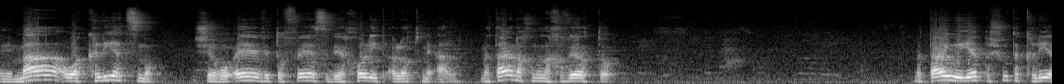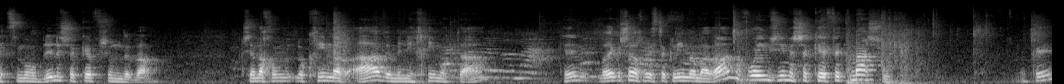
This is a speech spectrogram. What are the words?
אה, מה הוא הכלי עצמו? שרואה ותופס ויכול להתעלות מעל. מתי אנחנו נחווה אותו? מתי הוא יהיה פשוט הכלי עצמו, בלי לשקף שום דבר. כשאנחנו לוקחים מראה ומניחים אותה, כן? ברגע שאנחנו מסתכלים במראה, אנחנו רואים שהיא משקפת משהו, אוקיי?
